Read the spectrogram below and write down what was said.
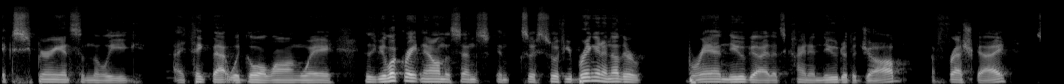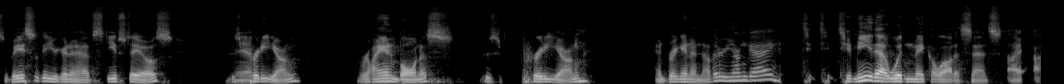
experience in the league. I think that would go a long way. Because if you look right now in the sense, in, so, so if you bring in another brand new guy that's kind of new to the job, a fresh guy, so basically, you're going to have Steve Staios, who's pretty young, Ryan Bowness, who's pretty young, and bring in another young guy. T- t- to me, that wouldn't make a lot of sense. I, I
